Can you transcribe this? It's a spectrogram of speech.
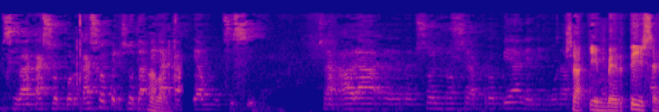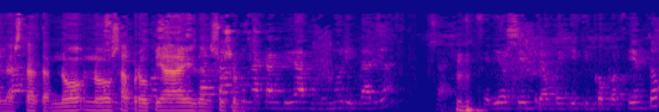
se va caso por caso, pero eso también ah, ha cambiado muchísimo. O sea, ahora eh, Repsol no se apropia de ninguna... O sea, invertís en la startup, no, no os apropiáis de su solución. Una cantidad minoritaria, o sea, inferior siempre a un 25%,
